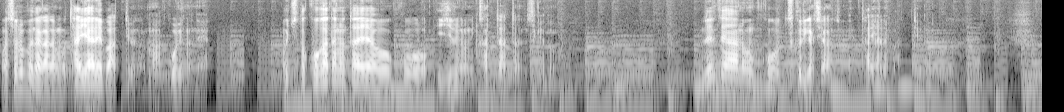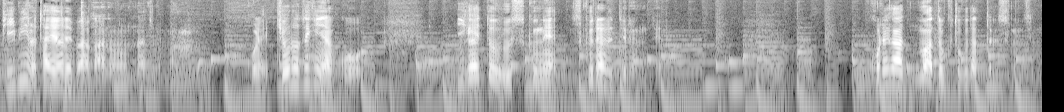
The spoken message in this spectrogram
まあ、その分だからもうタイヤレバーっていうのはまあこういうのねこれちょっと小型のタイヤをこういじるように買ってあったんですけど全然あのこう作りが違うんですよねタイヤレバーっていうのは。PB のタイヤレバーがあの何ていうのかな。これ強度的にはこう意外と薄くね作られてるんでこれがまあ独特だったりするんですよ。ね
